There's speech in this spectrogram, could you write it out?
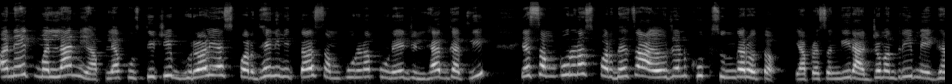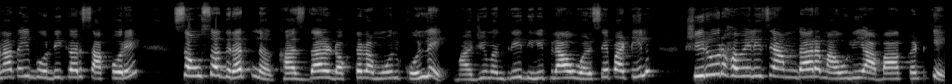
अनेक मल्लांनी आपल्या कुस्तीची भुरळ या स्पर्धेनिमित्त संपूर्ण पुणे जिल्ह्यात घातली. या संपूर्ण स्पर्धेचं आयोजन खूप सुंदर होतं. या प्रसंगी राज्यमंत्री मेघनाताई बोर्डीकर साकोरे संसद रत्न खासदार डॉक्टर अमोल कोल्हे माजी मंत्री दिलीपराव वळसे पाटील शिरूर हवेलीचे आमदार माऊली आबा कटके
